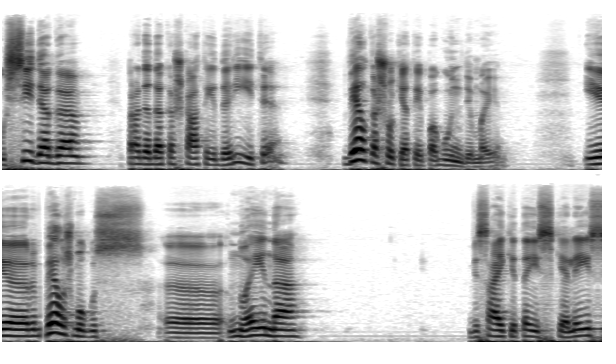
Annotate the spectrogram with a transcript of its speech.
užsidega, pradeda kažką tai daryti, vėl kažkokie tai pagundimai. Ir vėl žmogus nueina visai kitais keliais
